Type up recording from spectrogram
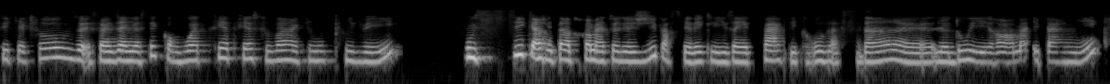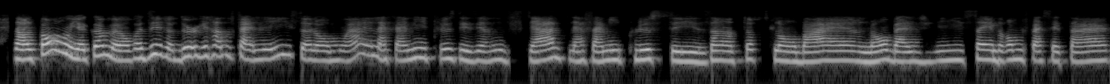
c'est quelque chose, c'est un diagnostic qu'on voit très, très souvent en clinique privée. Aussi, quand j'étais en traumatologie, parce qu'avec les impacts des gros accidents, euh, le dos est rarement épargné. Dans le fond, il y a comme, on va dire, deux grandes familles, selon moi. La famille plus des hernies discales, la famille plus des entorses lombaires, lombalgie, syndrome facétaire.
